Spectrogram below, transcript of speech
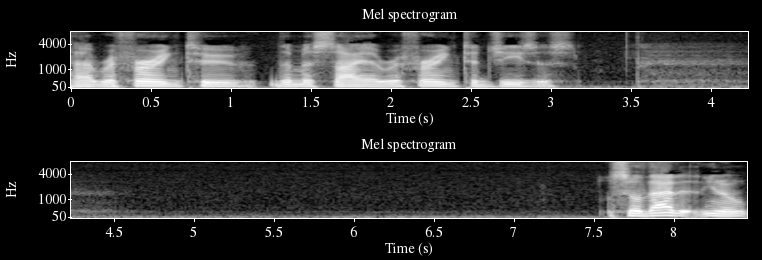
uh, referring to the Messiah, referring to Jesus. So that, you know,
